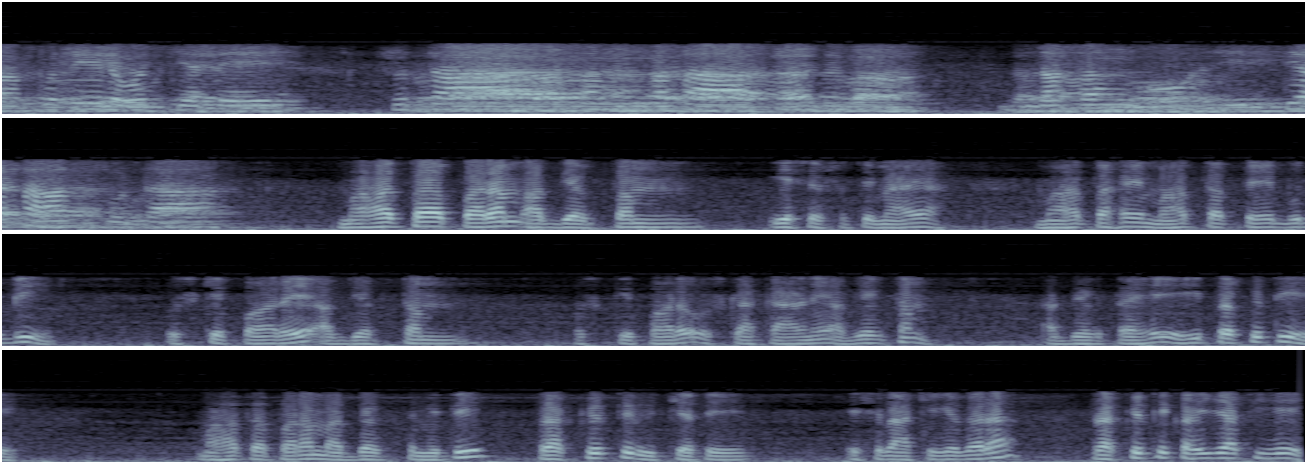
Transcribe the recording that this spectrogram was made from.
प्रकृतिरोच्यते। महत परम अव्यक्तम। ये से में आया। महत है महत्व है बुद्धि। उसके पर है अव्यक्तम। उसके पर उसका कारण है अव्यक्तम। अव्यक्त है, यही प्रकृति है। महत परम अव्यक्त मिति प्रकृति रुच्यते इस वाक्य के द्वारा प्रकृति कही जाती है।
